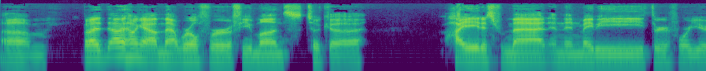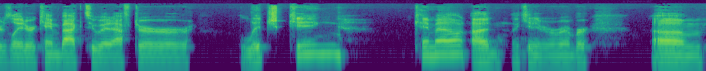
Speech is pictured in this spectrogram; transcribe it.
Um, but I, I hung out in that world for a few months, took a hiatus from that, and then maybe three or four years later came back to it after Lich King came out. I, I can't even remember. Um,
